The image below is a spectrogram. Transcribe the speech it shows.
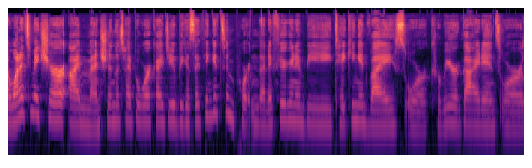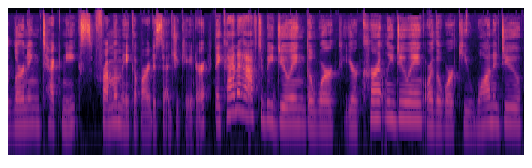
I wanted to make sure I mention the type of work I do because I think it's important that if you're going to be taking advice or career guidance or learning techniques from a makeup artist educator, they kind of have to be doing the work you're currently doing or the work you want to do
